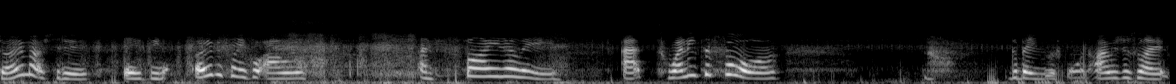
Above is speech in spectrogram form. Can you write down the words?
so much to do. It's been over 24 hours, and finally, at 20 to 4, the baby was born. I was just like,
